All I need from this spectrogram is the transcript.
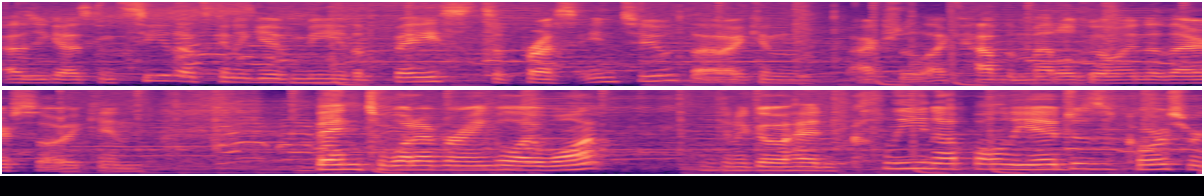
As you guys can see, that's going to give me the base to press into that I can actually like have the metal go into there so it can bend to whatever angle I want. I'm to go ahead and clean up all the edges. Of course, we're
